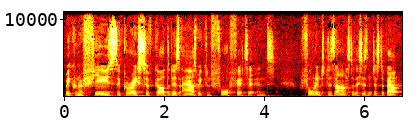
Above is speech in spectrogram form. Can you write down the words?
we can refuse the grace of God that is ours. We can forfeit it and fall into disaster. This isn't just about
